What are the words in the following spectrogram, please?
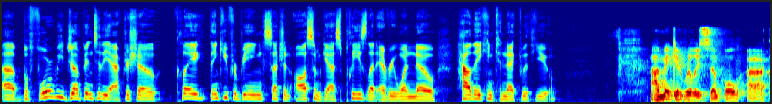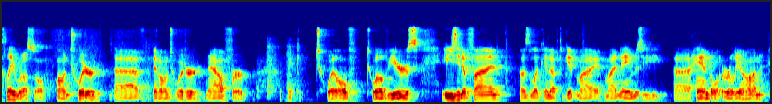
uh, before we jump into the after show, Clay, thank you for being such an awesome guest. Please let everyone know how they can connect with you. I make it really simple. Uh, Clay Russell on Twitter. Uh, I've been on Twitter now for I think 12, 12 years. Easy to find. I was lucky enough to get my, my name as a uh, handle early on.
